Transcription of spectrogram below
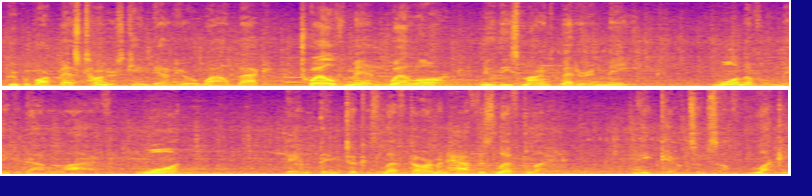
A group of our best hunters came down here a while back. Twelve men, well armed, knew these mines better than me. One of them made it out alive. One. Damn thing took his left arm and half his left leg. He counts himself lucky.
